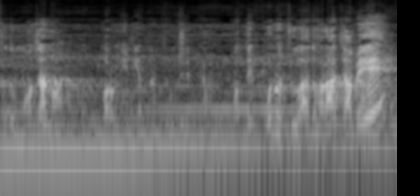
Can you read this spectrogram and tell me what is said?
শুধু মজা নয়, বরং এটি আপনার ধ্বংসের কারণ। অতএব কোনো জুয়া ধরা যাবে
